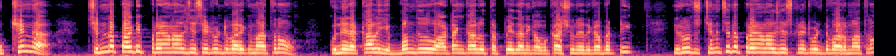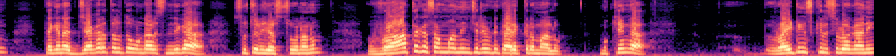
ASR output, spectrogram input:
ముఖ్యంగా చిన్నపాటి ప్రయాణాలు చేసేటువంటి వారికి మాత్రం కొన్ని రకాల ఇబ్బందులు ఆటంకాలు తప్పేదానికి అవకాశం లేదు కాబట్టి ఈరోజు చిన్న చిన్న ప్రయాణాలు చేసుకునేటువంటి వారు మాత్రం తగిన జాగ్రత్తలతో ఉండాల్సిందిగా సూచన చేస్తున్నాను. వ్రాతకు సంబంధించినటువంటి కార్యక్రమాలు ముఖ్యంగా రైటింగ్ స్కిల్స్లో కానీ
